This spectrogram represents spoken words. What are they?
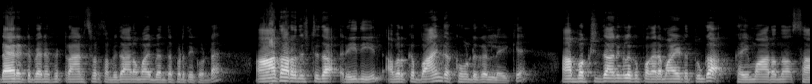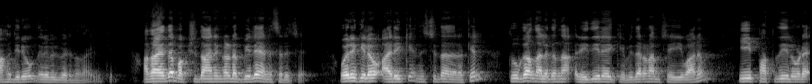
ഡയറക്റ്റ് ബെനിഫിറ്റ് ട്രാൻസ്ഫർ സംവിധാനവുമായി ബന്ധപ്പെടുത്തിക്കൊണ്ട് ആധാർ അധിഷ്ഠിത രീതിയിൽ അവർക്ക് ബാങ്ക് അക്കൗണ്ടുകളിലേക്ക് ആ ഭക്ഷ്യധാന്യങ്ങൾക്ക് പകരമായിട്ട് തുക കൈമാറുന്ന സാഹചര്യവും നിലവിൽ വരുന്നതായിരിക്കും. അതായത് ഭക്ഷ്യധാന്യങ്ങളുടെ വില അനുസരിച്ച് ഒരു കിലോ അരിക്ക് നിശ്ചിത നിരക്കിൽ തുക നൽകുന്ന രീതിയിലേക്ക് വിതരണം ചെയ്യുവാനും ഈ പദ്ധതിയിലൂടെ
